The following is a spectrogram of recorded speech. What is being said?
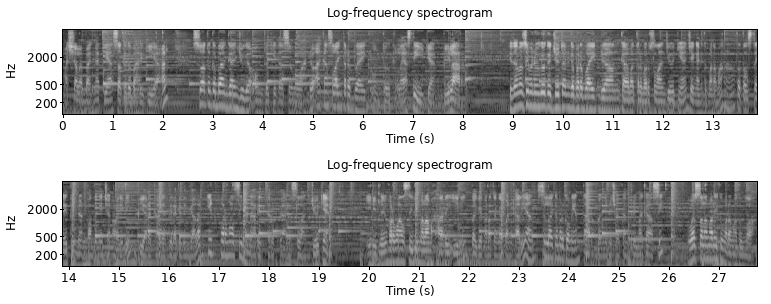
Masya Allah banget ya suatu kebahagiaan suatu kebanggaan juga untuk kita semua doakan selain terbaik untuk Lesti dan Bilar kita masih menunggu kejutan kabar baik dan kabar terbaru selanjutnya jangan ke mana-mana tetap stay tune dan pantengin channel ini biar kalian tidak ketinggalan informasi menarik terbaru selanjutnya ini dulu informasi di malam hari ini. Bagaimana tanggapan kalian? Silahkan berkomentar. Bagi ucapkan terima kasih. Wassalamualaikum warahmatullahi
